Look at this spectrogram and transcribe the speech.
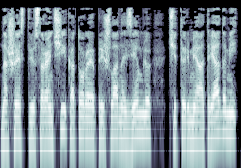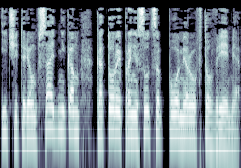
нашествию саранчи, которая пришла на землю четырьмя отрядами и четырем всадникам, которые пронесутся по миру в то время.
